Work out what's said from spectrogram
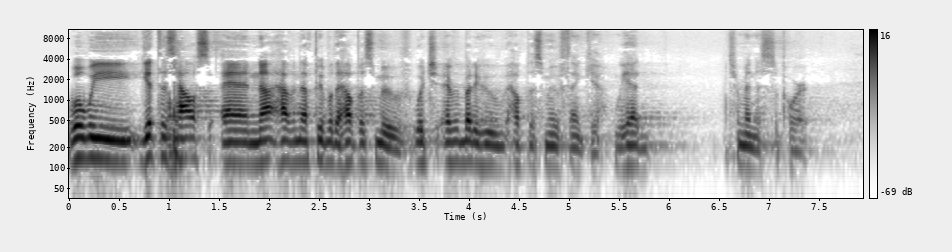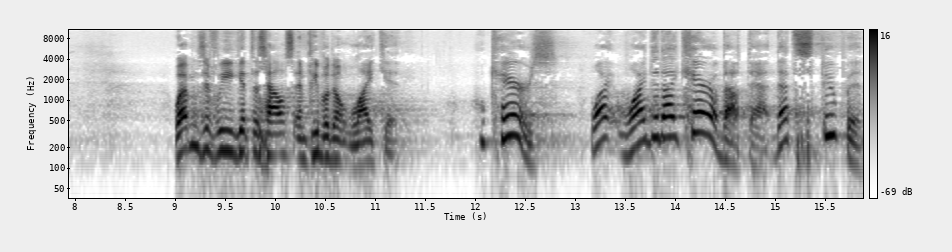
Will we get this house and not have enough people to help us move? Which everybody who helped us move, thank you. We had tremendous support. What happens if we get this house and people don't like it? Who cares? Why, why did I care about that? That's stupid.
